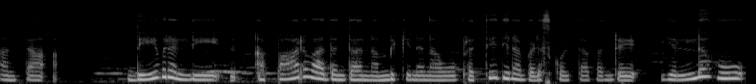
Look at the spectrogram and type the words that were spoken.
ಅಂತ ದೇವರಲ್ಲಿ ಅಪಾರವಾದಂತಹ ನಂಬಿಕೆನ ನಾವು ಪ್ರತಿದಿನ ಬೆಳೆಸ್ಕೊಳ್ತಾ ಬಂದರೆ ಎಲ್ಲವೂ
